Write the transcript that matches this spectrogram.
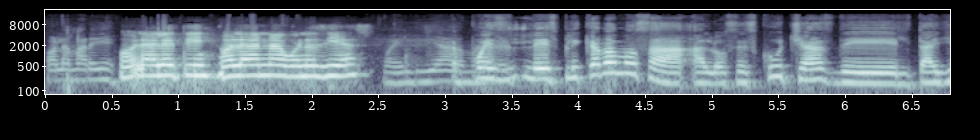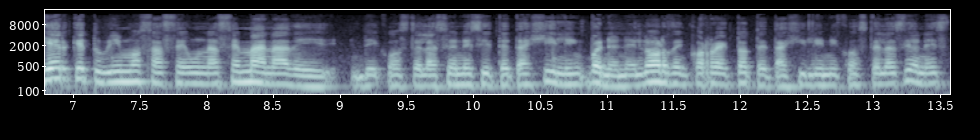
Hola, María. Hola, Leti. Hola, Ana. Buenos días. Buen día. Pues le explicábamos a, los escuchas del taller que tuvimos hace una semana de, constelaciones y teta healing, bueno, en el orden correcto, teta healing y constelaciones,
